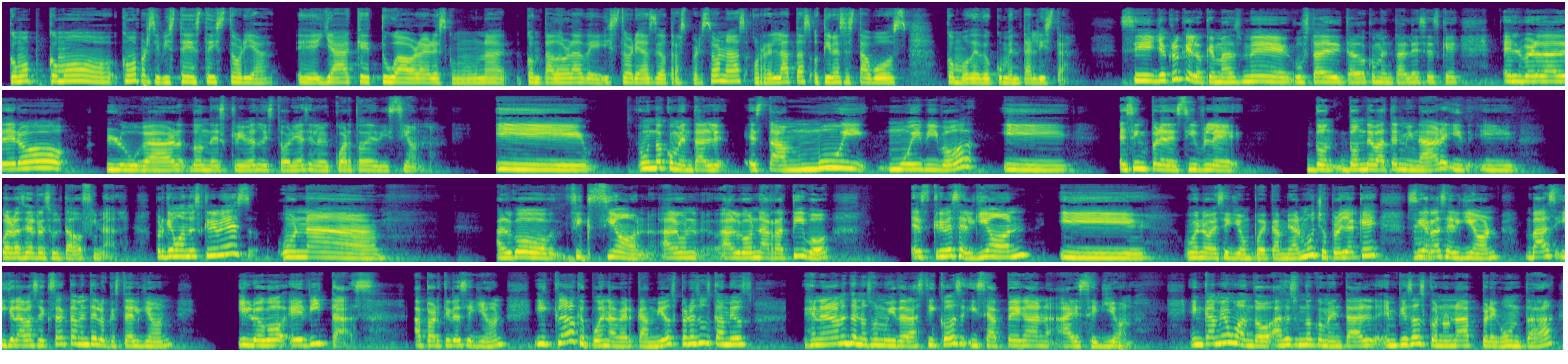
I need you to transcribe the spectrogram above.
¿Cómo, cómo, cómo percibiste esta historia? Eh, ya que tú ahora eres como una contadora de historias de otras personas o relatas o tienes esta voz como de documentalista. Sí, yo creo que lo que más me gusta de editar documentales es que el verdadero lugar donde escribes la historia es en el cuarto de edición. Y un documental está muy, muy vivo y es impredecible dónde va a terminar y, cuál va a ser el resultado final. Porque cuando escribes una algo ficción, algo, algo narrativo, escribes el guion y bueno, ese guion puede cambiar mucho, pero ya que cierras el guion, vas y grabas exactamente lo que está el guion y luego editas a partir de ese guion. Y claro que pueden haber cambios, pero esos cambios generalmente no son muy drásticos y se apegan a ese guion. En cambio, cuando haces un documental, empiezas con una pregunta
